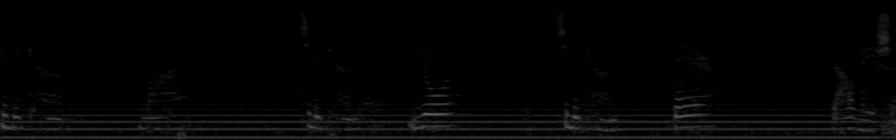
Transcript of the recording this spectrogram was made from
to become my, to become your, to become their salvation.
